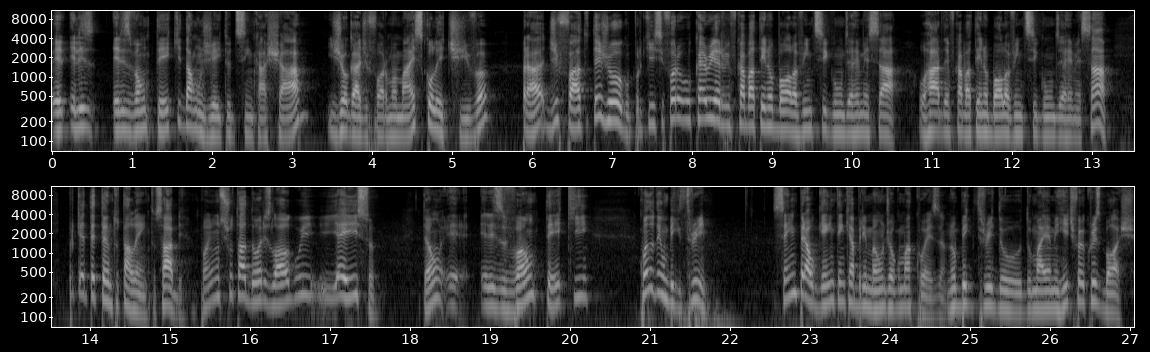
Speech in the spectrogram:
Eles, eles vão ter que dar um jeito de se encaixar e jogar de forma mais coletiva pra, de fato, ter jogo. Porque se for o Kyrie Irving ficar batendo bola 20 segundos e arremessar o Harden ficar batendo bola 20 segundos e arremessar, por que ter tanto talento, sabe? Põe uns chutadores logo e, e é isso. Então, e- eles vão ter que. Quando tem um Big Three, sempre alguém tem que abrir mão de alguma coisa. No Big Three do, do Miami Heat foi o Chris Bosh.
